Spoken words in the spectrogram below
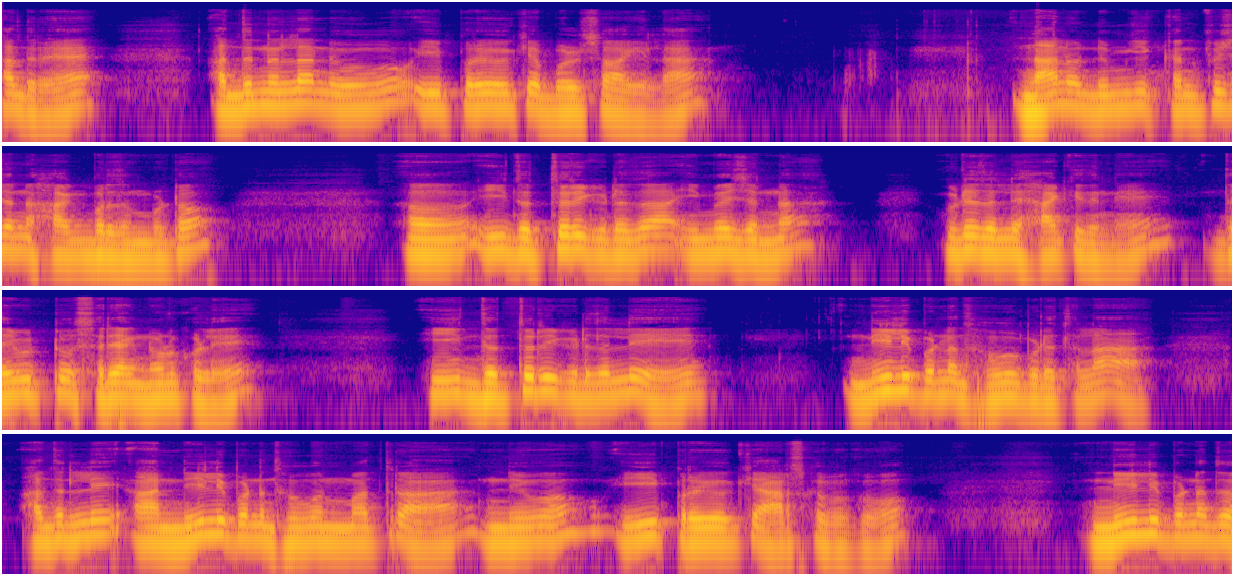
ಆದರೆ ಅದನ್ನೆಲ್ಲ ನೀವು ಈ ಪ್ರಯೋಗಕ್ಕೆ ಬಳಸೋ ಆಗಿಲ್ಲ ನಾನು ನಿಮಗೆ ಕನ್ಫ್ಯೂಷನ್ ಹಾಕಬಾರ್ದು ಅಂದ್ಬಿಟ್ಟು ಈ ದತ್ತರಿ ಗಿಡದ ಇಮೇಜನ್ನು ವಿಡಿಯೋದಲ್ಲಿ ಹಾಕಿದ್ದೀನಿ. ದಯವಿಟ್ಟು ಸರಿಯಾಗಿ ನೋಡ್ಕೊಳ್ಳಿ. ಈ ದತ್ತರಿ ಗಿಡದಲ್ಲಿ ನೀಲಿ ಬಣ್ಣದ ಹೂವು ಬಿಡುತ್ತಲ್ಲ, ಅದರಲ್ಲಿ ಆ ನೀಲಿ ಬಣ್ಣದ ಹೂವನ್ನು ಮಾತ್ರ ನೀವು ಈ ಪ್ರಯೋಗಕ್ಕೆ ಆರಿಸ್ಕೋಬೇಕು. ನೀಲಿ ಬಣ್ಣದ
